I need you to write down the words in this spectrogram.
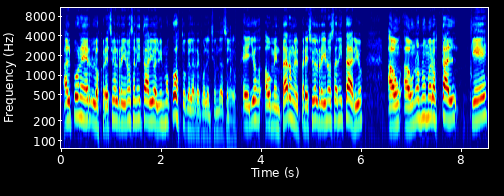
al poner los precios del relleno sanitario al mismo costo que la recolección de aseo. Ellos aumentaron el precio del relleno sanitario a, unos números tal que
